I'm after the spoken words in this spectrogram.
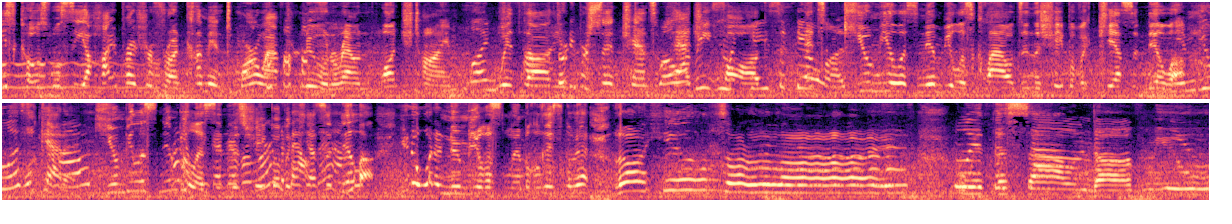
East Coast, we'll see a high pressure front come in tomorrow afternoon around lunchtime, with uh, a 30% chance of patchy fog and some cumulus nimbulus clouds in the shape of a quesadilla. Nimbulus Look at clouds? it. Cumulus nimbulus in the shape of a about them. You know what a nimbulus nimbulus is? The hills are alive with the sound of music.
